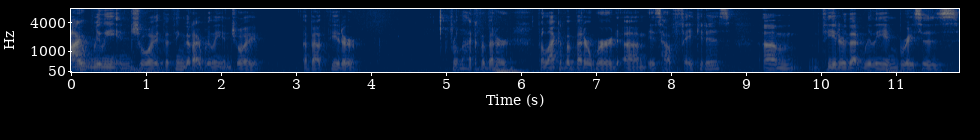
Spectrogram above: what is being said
I really enjoy the thing that I really enjoy about theater, for lack of a better for lack of a better word, um, is how fake it is. Um, theater that really embraces,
